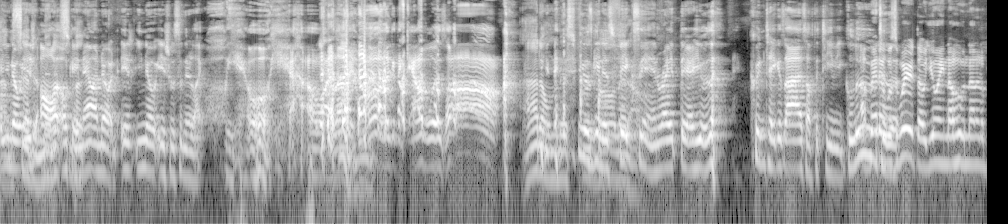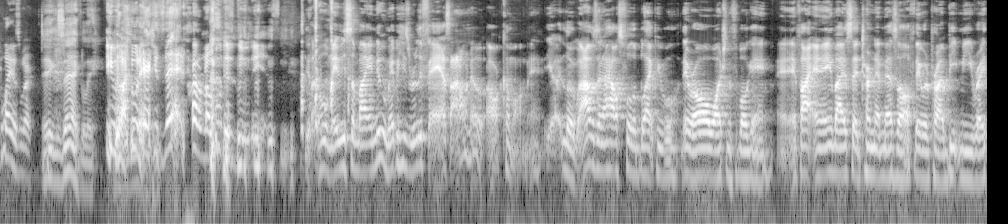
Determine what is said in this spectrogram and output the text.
five, you know, seven Ish. minutes, Oh, okay. but Now I know it. Ish, you know, Ish was sitting there like, oh yeah, oh yeah, oh I love it. Oh, look at the Cowboys. Oh, I don't miss. he was getting his fix in right there. He was couldn't take his eyes off the TV. Glued. I bet to it was the- weird though. You ain't know who none of the players were. Exactly. He was like, "Who the heck is that? I don't know who this dude is." You're like, oh, maybe somebody new. Maybe he's really fast. I don't know. Oh, come on, man. Yeah, look, I was in a house full of black people. They were all watching the football game. And if I and anybody said turn that mess off, they would probably beat me right,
